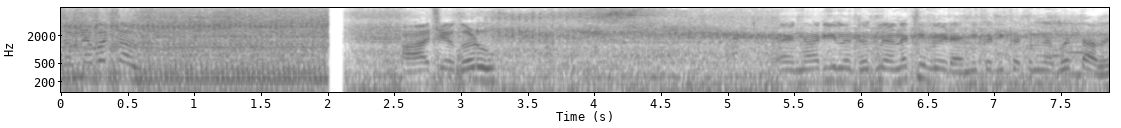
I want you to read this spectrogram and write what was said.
તમને બતાવું આ છે ગળું. નારિયેળના ઢગલા નથી પડ્યા નીકળ નીકળ તમને બતાવે.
